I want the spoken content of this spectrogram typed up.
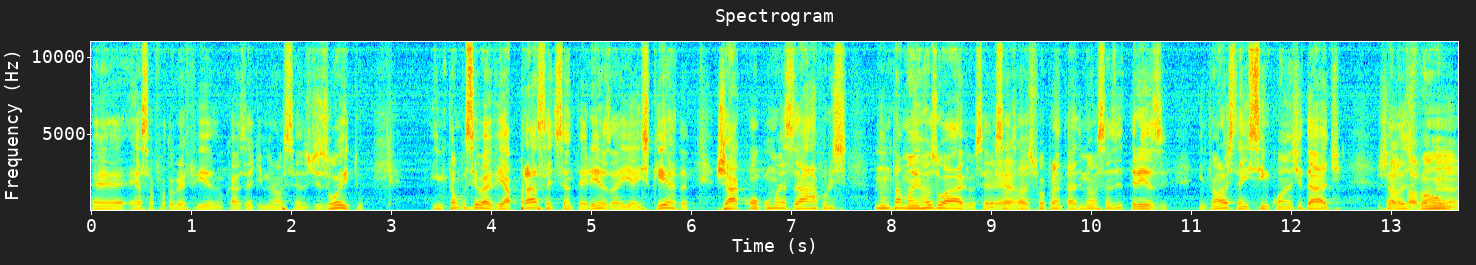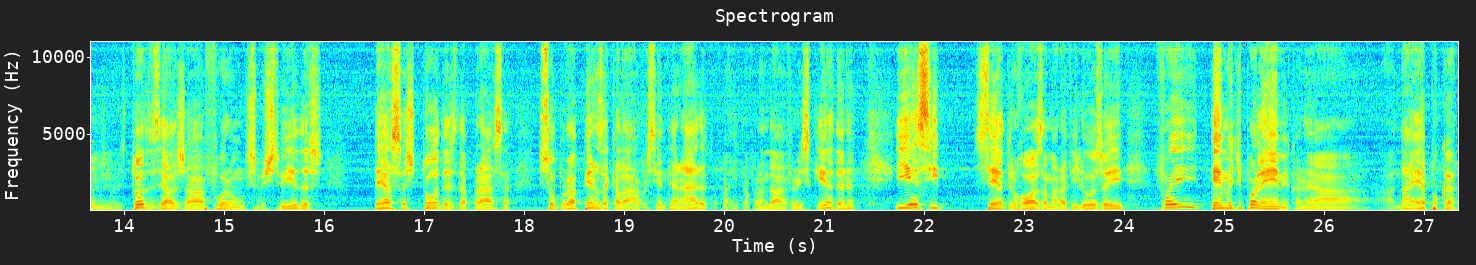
é, essa fotografia, no caso é de 1918, Então você vai ver a Praça de Santa Teresa aí à esquerda, já com algumas árvores num tamanho razoável. Ou seja, é. essas árvores foram plantadas em 1913. Então elas têm 5 anos de idade, já elas vão, grande. todas elas já foram substituídas. Dessas todas da praça, sobrou apenas aquela árvore centenária, a gente está falando da árvore esquerda, né? E esse cedro rosa maravilhoso aí foi tema de polêmica, né? A, a, na época,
